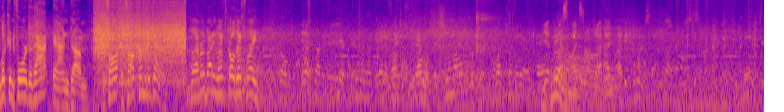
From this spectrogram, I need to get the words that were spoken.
looking forward to that, and um, it's all it's all coming together. So everybody, let's go this way. It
